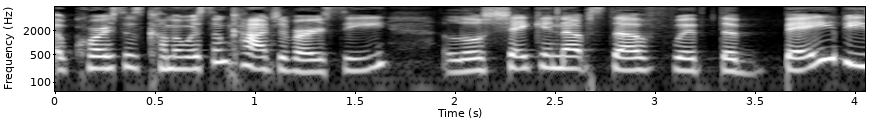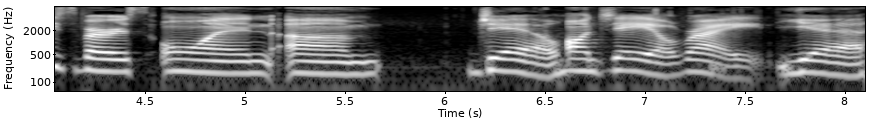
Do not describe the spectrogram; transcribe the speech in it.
of course, it's coming with some controversy, a little shaking up stuff with DaBaby's verse on um, jail. On jail, right? Yeah.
